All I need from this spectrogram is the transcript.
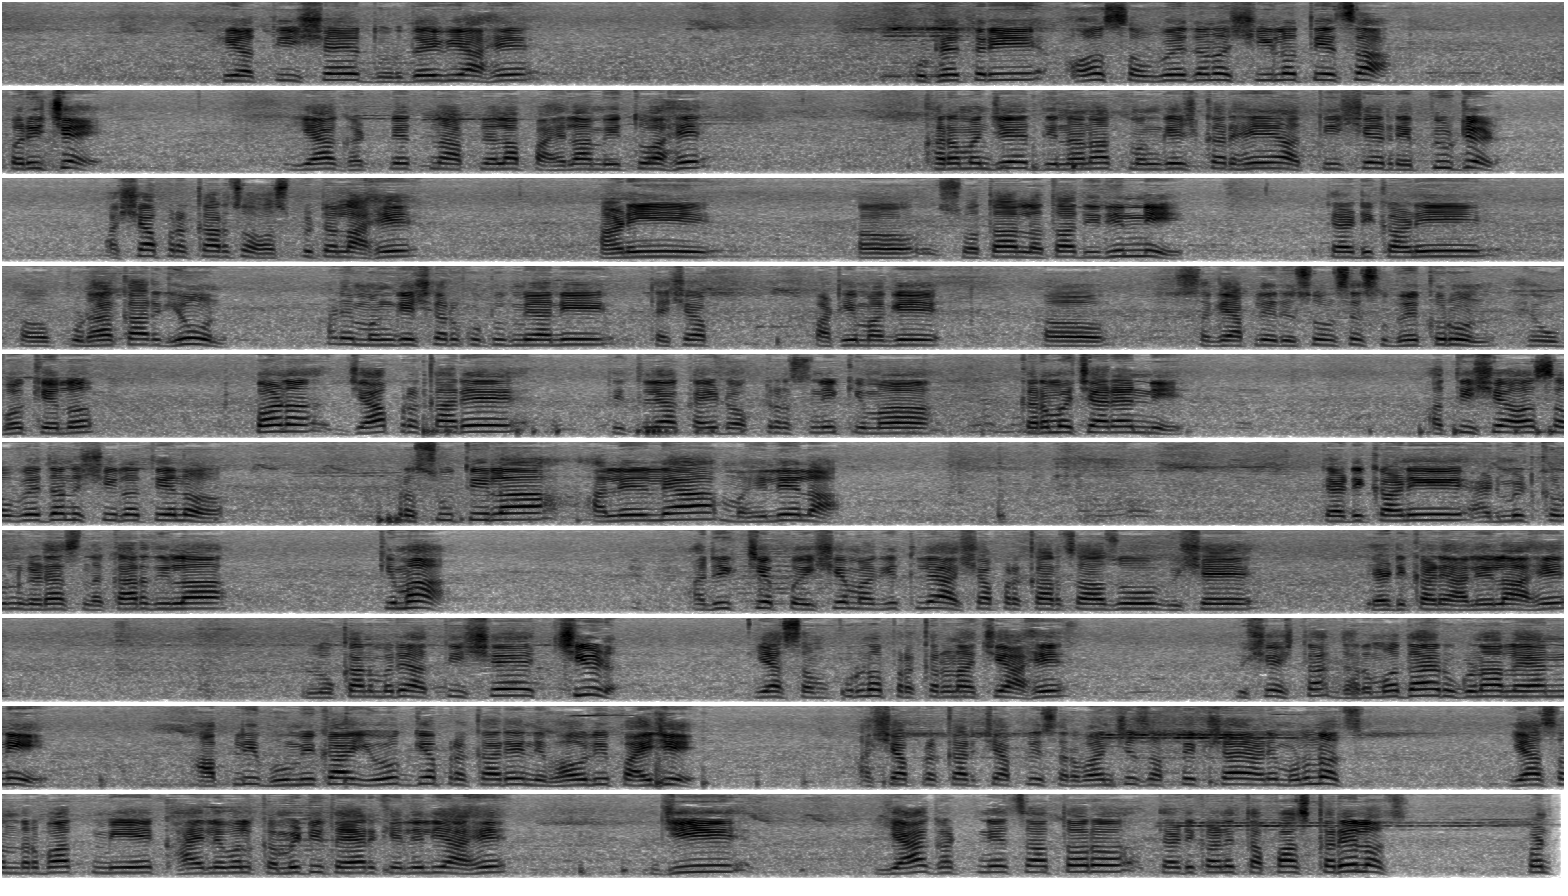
ही अतिशय दुर्दैवी आहे. कुठेतरी असंवेदनशीलतेचा परिचय या घटनेतनं आपल्याला पाहायला मिळतो आहे. खरं म्हणजे दीनानाथ मंगेशकर हे अतिशय रेप्युटेड अशा प्रकारचं हॉस्पिटल आहे. आणि स्वतः लता दिदींनी त्या ठिकाणी पुढाकार घेऊन आणि मंगेशकर कुटुंबियांनी त्याच्या पाठीमागे सगळे आपले रिसोर्सेस उभे करून हे उभं केलं. पण ज्या प्रकारे तिथल्या काही डॉक्टर्सनी किंवा कर्मचाऱ्यांनी अतिशय असंवेदनशीलतेनं प्रसूतीला आलेल्या महिलेला त्या ठिकाणी ॲडमिट करून घेण्यास नकार दिला किंवा अधिकचे पैसे मागितले अशा प्रकारचा जो विषय या ठिकाणी आलेला आहे. लोकांमध्ये अतिशय चीड या संपूर्ण प्रकरणाची आहे. विशेषतः धर्मदाय रुग्णालयांनी आपली भूमिका योग्य प्रकारे निभावली पाहिजे अशा प्रकारची आपली सर्वांचीच अपेक्षा आहे आणि म्हणूनच या संदर्भात मी एक हाय लेवल कमिटी तयार केलेली आहे जी या घटनेचा तर त्या ठिकाणी तपास करेलच.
